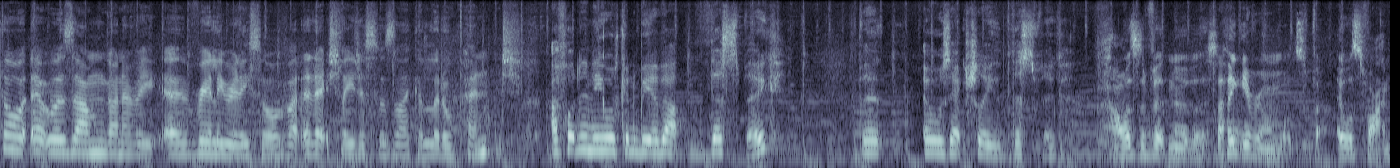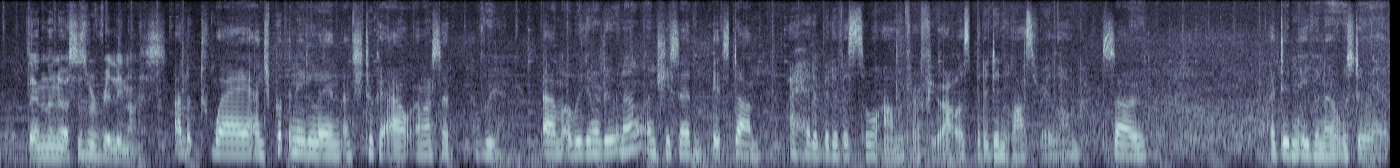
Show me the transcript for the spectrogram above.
thought it was um, gonna be uh, really, really sore, but it actually just was like a little pinch. I thought the needle was going to be about this big, but it was actually this big. I was a bit nervous. I think everyone was, but it was fine. Then the nurses were really nice. I looked away and she put the needle in and she took it out and I said, Have we, um, are we going to do it now? And she said, it's done. I had a bit of a sore arm for a few hours, but it didn't last very long. So I didn't even know it was doing it.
